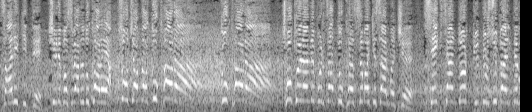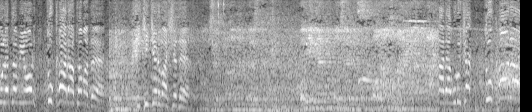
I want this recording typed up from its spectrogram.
Salih gitti. Şimdi pası verdi Dukara'ya. Sol çapraz Dukara. Dukara. Çok önemli fırsat Dukası Makisar maçı. 84 gündür Süper Lig'de gol atamıyor. Dukara atamadı. İkinci yarı başladı. Dukara vuracak. Dukara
